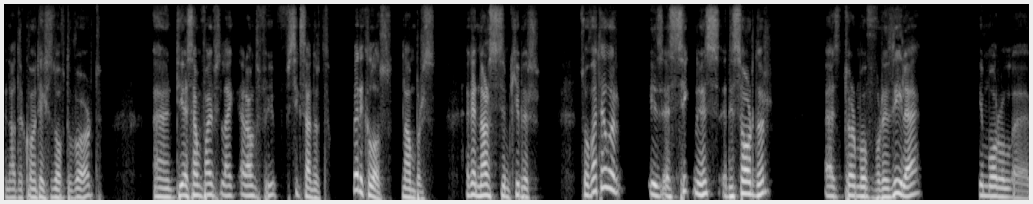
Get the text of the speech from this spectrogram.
and other connotations of the word. And DSM-5 is like around 600, very close numbers. Again, narcissism, kibir. So whatever is a sickness, a disorder, as term of razila, immoral uh,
